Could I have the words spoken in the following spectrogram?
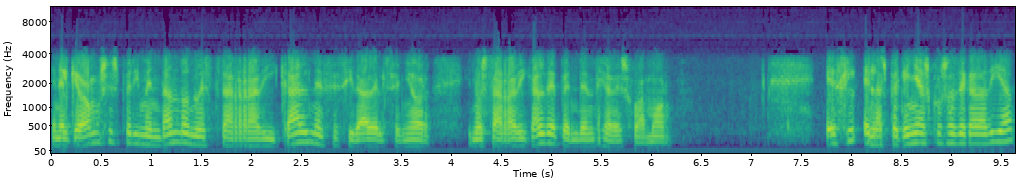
en el que vamos experimentando nuestra radical necesidad del Señor y nuestra radical dependencia de su amor. Es en las pequeñas cosas de cada día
